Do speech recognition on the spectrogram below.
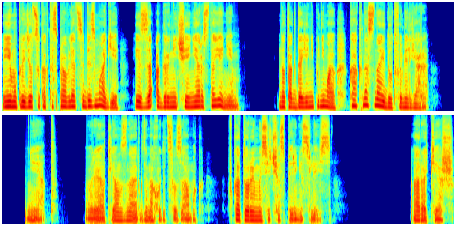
ему придется как-то справляться без магии из-за ограничения расстоянием. Но тогда я не понимаю, как нас найдут фамильяры. Нет, вряд ли он знает, где находится замок, в который мы сейчас перенеслись. А Ракеш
